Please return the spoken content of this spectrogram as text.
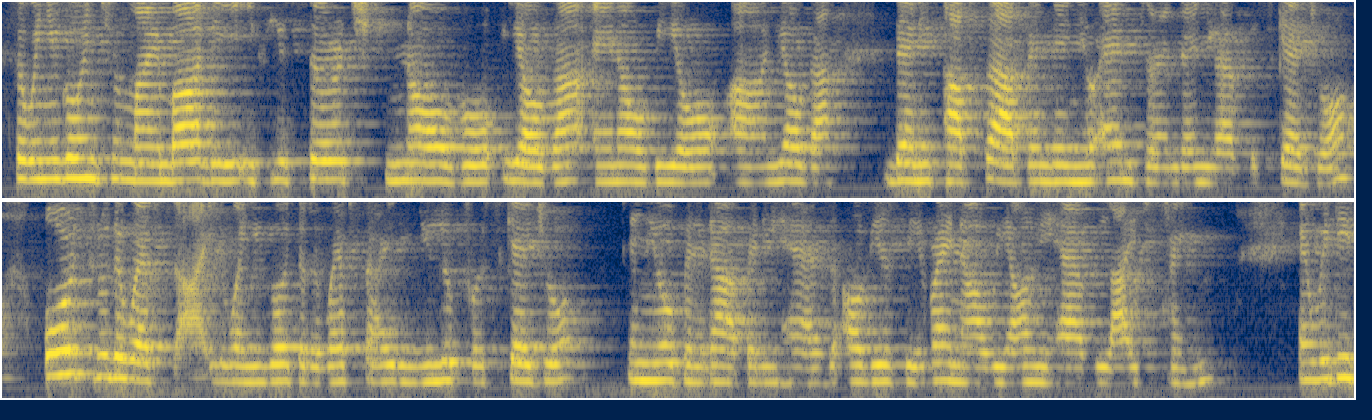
So when you go into Mindbody, if you search Novo Yoga, N-O-V-O uh, Yoga, then it pops up, and then you enter, and then you have the schedule. Or through the website, when you go to the website and you look for schedule, and you open it up and it has obviously right now we only have live stream. And we did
